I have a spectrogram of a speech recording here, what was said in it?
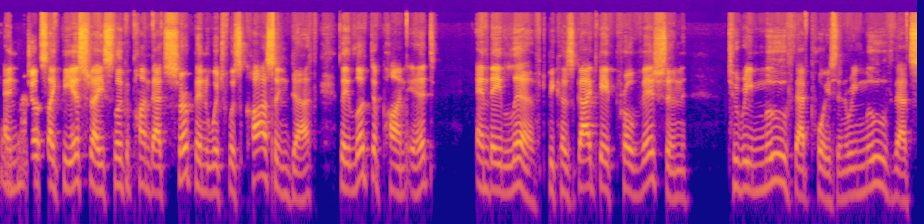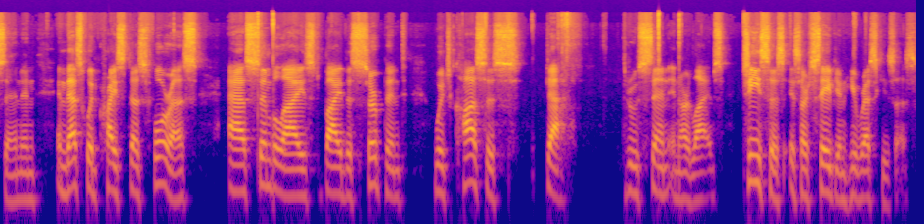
And just like the Israelites look upon that serpent which was causing death, they looked upon it and they lived because God gave provision to remove that poison, remove that sin. And, and that's what Christ does for us, as symbolized by the serpent which causes death through sin in our lives. Jesus is our Savior and He rescues us.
